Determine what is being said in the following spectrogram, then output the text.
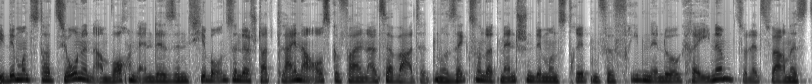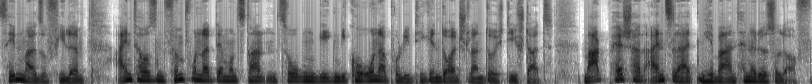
Die Demonstrationen am Wochenende sind hier bei uns in der Stadt kleiner ausgefallen als erwartet. Nur 600 Menschen demonstrierten für Frieden in der Ukraine. Zuletzt waren es zehnmal so viele. 1500 Demonstranten zogen gegen die Corona-Politik in Deutschland durch die Stadt. Marc Pesch hat Einzelheiten hier bei Antenne Düsseldorf.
